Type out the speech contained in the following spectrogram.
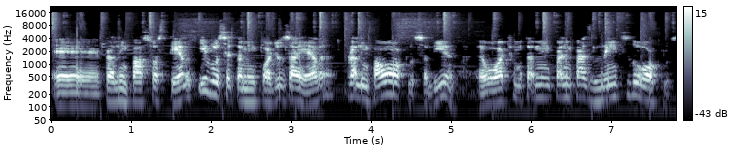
é, para limpar suas telas e você também pode usar ela para limpar óculos, sabia? É ótimo também para limpar as lentes do óculos.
